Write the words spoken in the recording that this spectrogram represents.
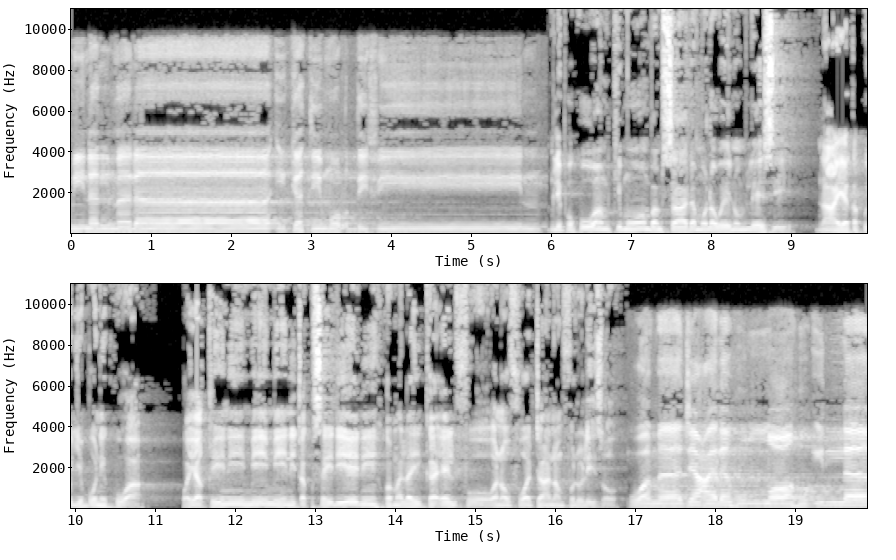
min almalaikati murdifin. Mlipokuwa mkimwomba msaada Mola wenu mlezi naye akakujibuni kuwa kwa yakini mimi nitakusaidieni kwa malaika elfu wanaofuatana mfululizo. وما جعله الله إلا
